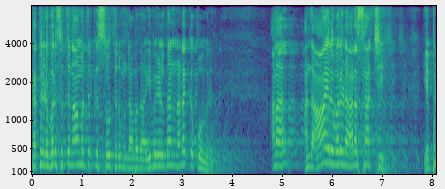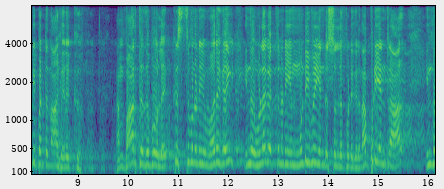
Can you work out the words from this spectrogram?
கத்தருடைய வருஷத்து நாமத்திற்கு சோத்திரம் உண்டாமதா இவைகள் தான் நடக்க போகிறது. ஆனால் அந்த ஆயிரம் வருட அரசாட்சி எப்படிப்பட்டதாக இருக்கும்? நாம் பார்த்தது போல கிறிஸ்துவனுடைய வருகை இந்த உலகத்தினுடைய முடிவு என்று சொல்லப்படுகிறது. அப்படி என்றால் இந்த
